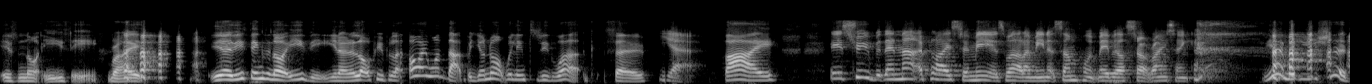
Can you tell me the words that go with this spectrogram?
is not easy, right? you know, these things are not easy. You know, and a lot of people are like, oh, I want that, but you're not willing to do the work. So yeah bye. It's true but then that applies to me as well i mean at some point maybe i'll start writing Yeah, maybe you should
